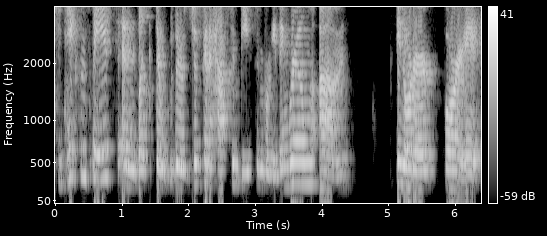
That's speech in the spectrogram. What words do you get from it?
to take some space, and like there, there's just going to have to be some breathing room um, in order for it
